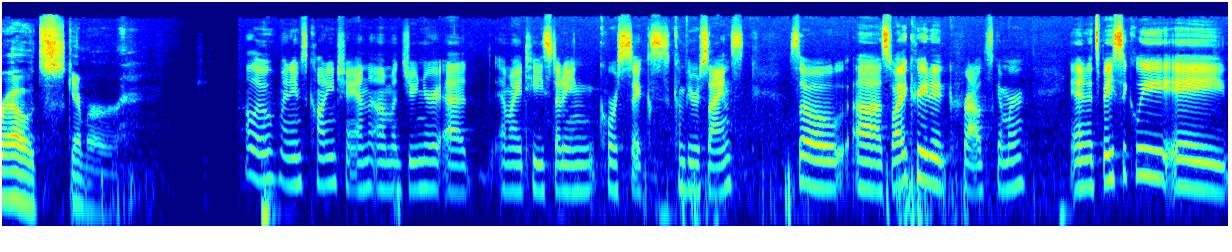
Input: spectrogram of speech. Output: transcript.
Crowd skimmer. Hello, my name is Connie Chan. I'm a junior at MIT studying course six, computer science. So, uh, so I created CrowdSkimmer, and it's basically a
